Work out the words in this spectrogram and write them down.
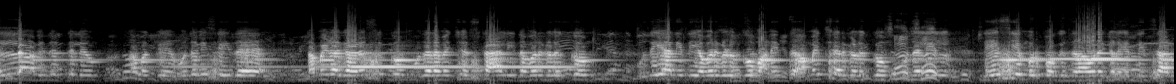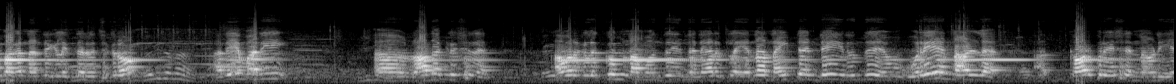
எல்லா விதத்திலும் நமக்கு உதவி செய்த தமிழக அரசுக்கும் முதலமைச்சர் ஸ்டாலின் அவர்களுக்கும் உதயாநிதி அவர்களுக்கும் அனைத்து அமைச்சர்களுக்கும் முதலில் தேசிய முற்போக்கு திராவிட கழகத்தின் சார்பாக நன்றிகளை தெரிவிச்சுக்கிறோம். அதே மாதிரி ராதாகிருஷ்ணன் அவர்களுக்கும் நாம் வந்து இந்த நேரத்துல என்ன நைட் அண்ட் டே இருந்து ஒரே நாள்ல கார்பரேஷனுடைய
